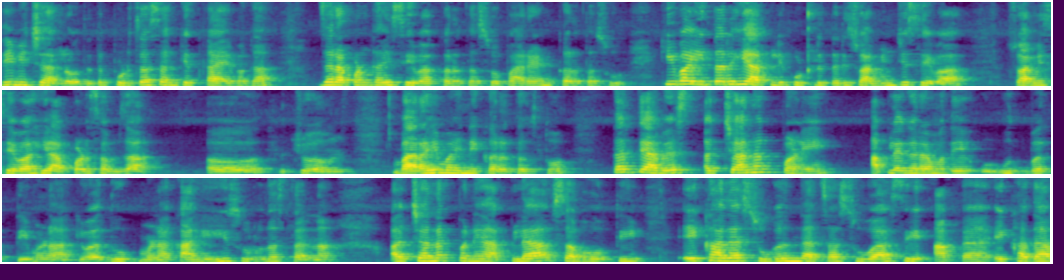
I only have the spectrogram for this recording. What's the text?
ते विचारलं होतं. तर पुढचा संकेत काय आहे बघा? जर आपण काही सेवा करत असू पारायण करत असू किंवा इतरही आपली कुठली तरी स्वामींची सेवा स्वामी सेवा ही आपण समजा चो- बाराही महिने करत असतो तर त्यावेळेस अचानकपणे आपल्या घरामध्ये उ- उदबत्ती म्हणा किंवा धूप म्हणा काहीही सुरू नसताना अचानकपणे आपल्या सभोवती एखाद्या सुगंधाचा सुवास आप एखादा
